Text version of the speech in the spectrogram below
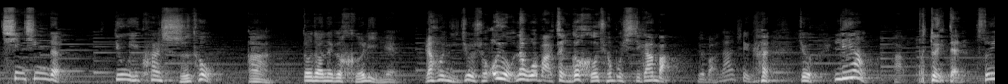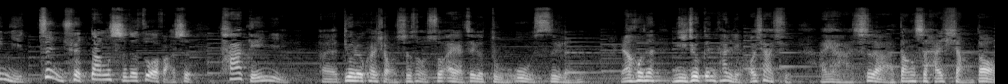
轻轻的丢一块石头啊，丢到那个河里面，然后你就说，哎呦，那我把整个河全部吸干吧，对吧？那这个就量啊不对等，所以你正确当时的做法是，他给你呃丢了一块小石头，说，哎呀，这个睹物思人。然后呢，你就跟他聊下去。哎呀，是啊，当时还想到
